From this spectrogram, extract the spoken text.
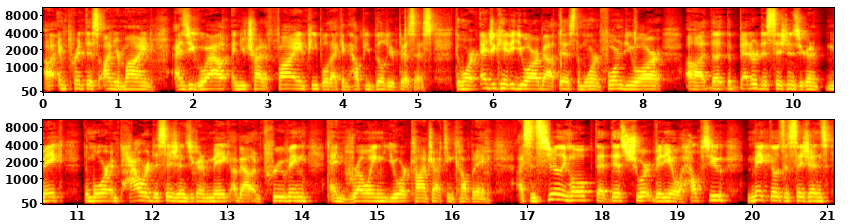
uh, imprint this on your mind as you go out and you try to find people that can help you build your business the more educated you are about this, the more informed you are, uh, the, the better decisions you're going to make, the more empowered decisions you're going to make about improving and growing your contracting company. I sincerely hope that this short video helps you make those decisions.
